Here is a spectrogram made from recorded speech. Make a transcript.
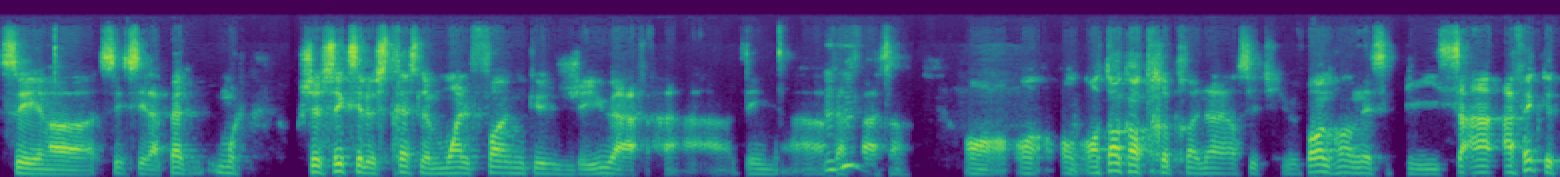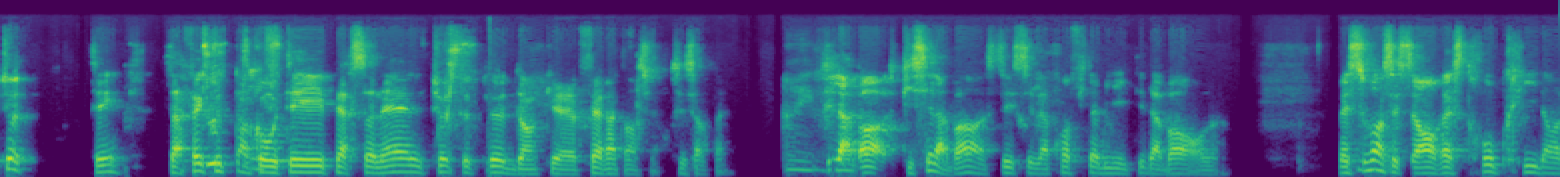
c'est la peine. Moi, je sais que c'est le stress le moins le fun que j'ai eu à, faire mm-hmm. face à en, tant qu'entrepreneur, si tu veux. Pas puis ça affecte tout. Ça affecte tout, ton côté personnel, tout, tout, tout. Donc, euh, faire attention, c'est certain. c'est la base. Puis c'est la base. C'est la profitabilité d'abord. Mais souvent, c'est ça. On reste trop pris dans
